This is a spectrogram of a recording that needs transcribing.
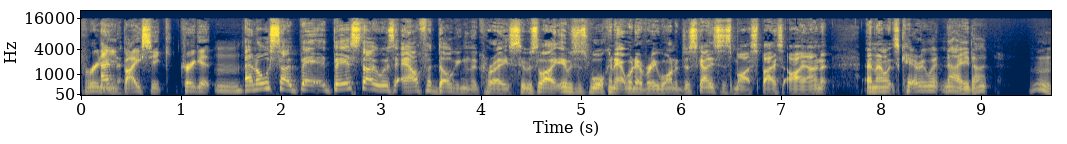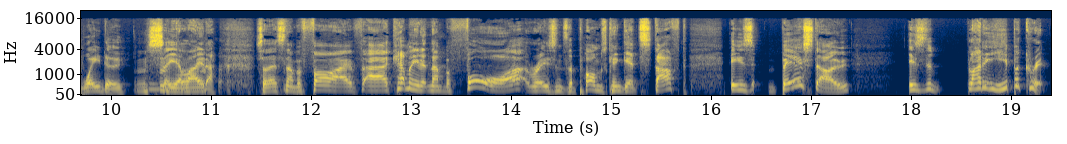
Pretty And- basic cricket. Mm. And also, Be- Bairstow was alpha dogging the crease. He was like, he was just walking out whenever he wanted. Just go, this is my space. I own it. And Alex Carey went, no, you don't. We do. See you later. So that's number five. Uh, coming in at number four, reasons the Poms can get stuffed, is Bairstow is the bloody hypocrite.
